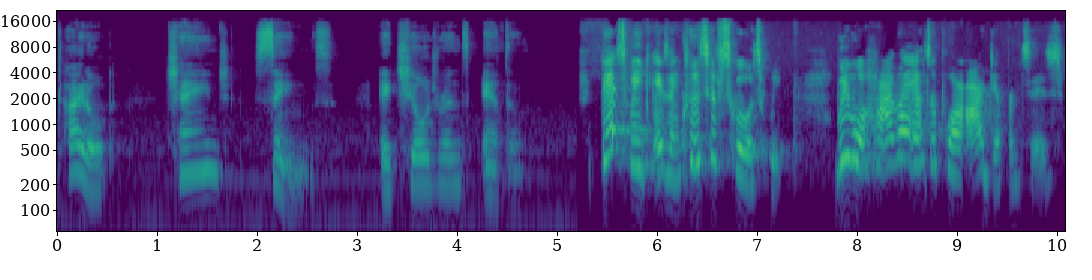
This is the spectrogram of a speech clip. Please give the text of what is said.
titled Change Sings, a children's anthem. This week is Inclusive Schools Week. We will highlight and support our differences.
